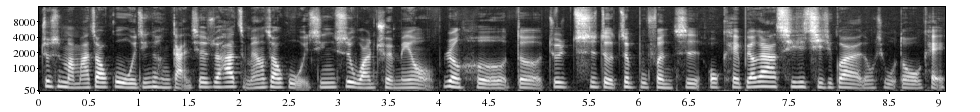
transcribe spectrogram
就是妈妈照顾我已经很感谢，所以他怎么样照顾我已经是完全没有任何的，就是吃的这部分是 OK，不要跟他吃些奇奇怪怪的东西我都 OK。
